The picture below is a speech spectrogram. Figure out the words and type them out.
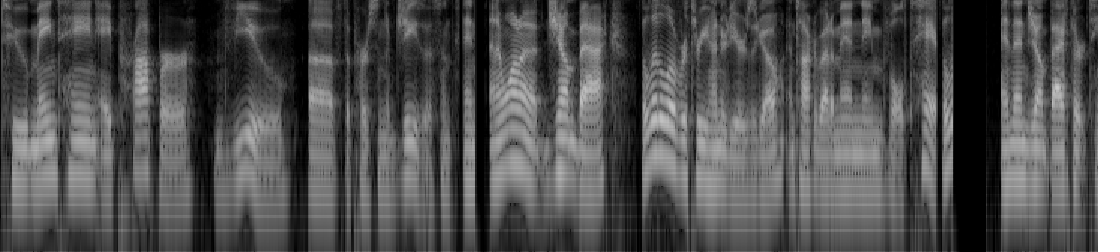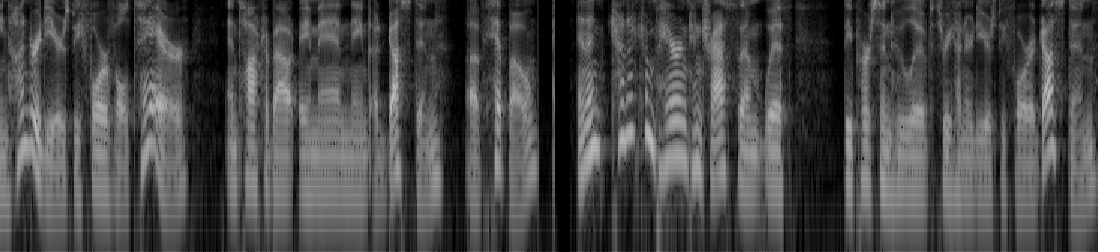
to maintain a proper view of the person of Jesus. And and, and I want to jump back a little over 300 years ago and talk about a man named Voltaire. And then jump back 1300 years before Voltaire and talk about a man named Augustine of Hippo, and then kind of compare and contrast them with the person who lived 300 years before Augustine,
